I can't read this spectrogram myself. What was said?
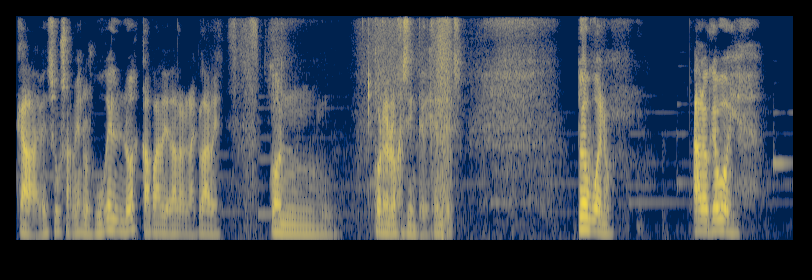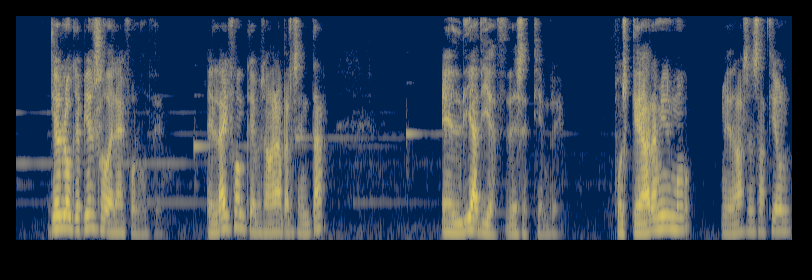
cada vez se usa menos. Google no es capaz de darle la clave con, con relojes inteligentes. Pero bueno, a lo que voy. ¿Qué es lo que pienso del iPhone 11? el iPhone que se van a presentar el día 10 de septiembre. Pues que ahora mismo me da la sensación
